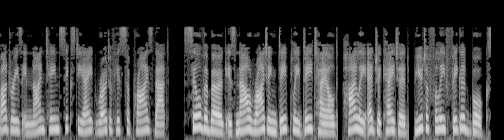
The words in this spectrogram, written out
Budrys in 1968 wrote of his surprise that, Silverberg is now writing deeply detailed, highly educated, beautifully figured books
